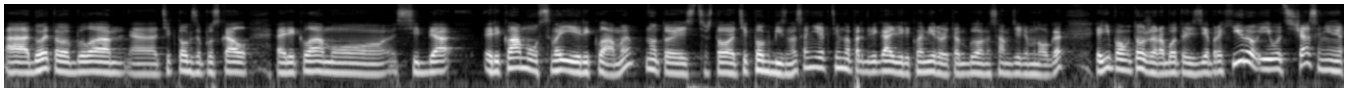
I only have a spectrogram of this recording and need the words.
А до этого была... э, TikTok запускал рекламу себя рекламу своей рекламы, ну, то есть, что TikTok бизнес они активно продвигали, рекламировали, там было на самом деле много, и они, по-моему, тоже работали с Zebra Hero, и вот сейчас они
